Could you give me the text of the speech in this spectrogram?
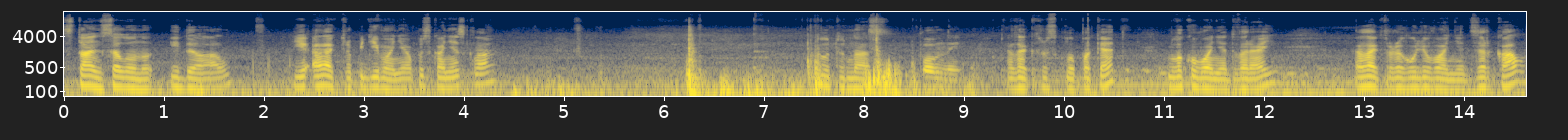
Стан салону ідеал. Є електропідіймання опускання скла. Тут у нас повний електросклопакет, блокування дверей, електрорегулювання дзеркал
